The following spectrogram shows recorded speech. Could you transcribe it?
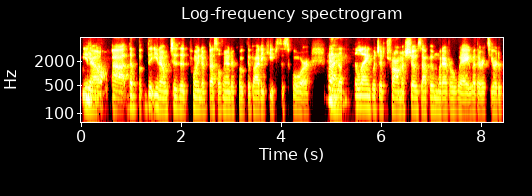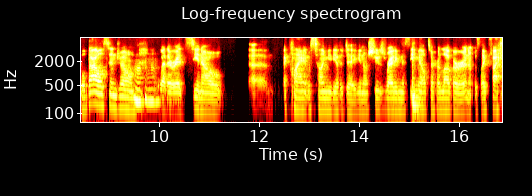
You yeah. know, uh, the, the, you know, to the point of Bessel van der Kolk, the body keeps the score. And the, the, language of trauma shows up in whatever way, whether it's irritable bowel syndrome, mm-hmm. whether it's, you know, uh, a client was telling me the other day, you know, she was writing this email to her lover and it was like five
